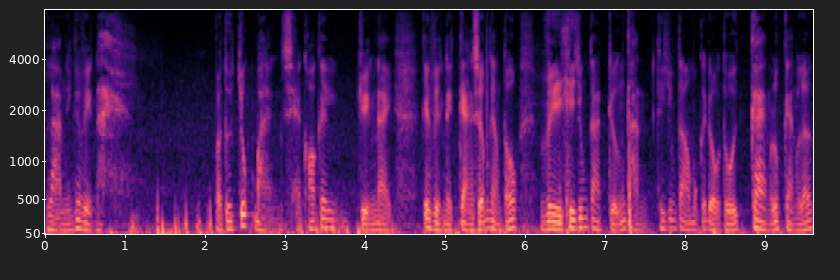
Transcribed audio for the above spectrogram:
làm những cái việc này. Và tôi chúc bạn sẽ có cái chuyện này, cái việc này càng sớm càng tốt. Vì khi chúng ta trưởng thành, khi chúng ta ở một cái độ tuổi càng lúc càng lớn,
